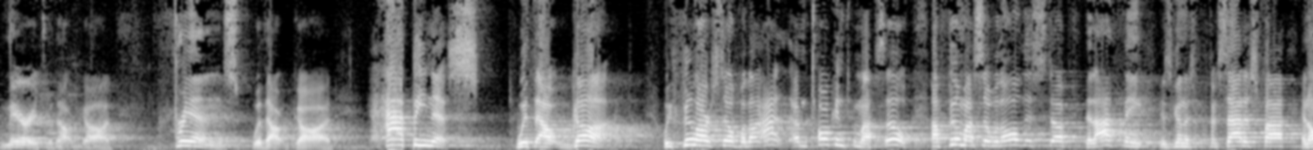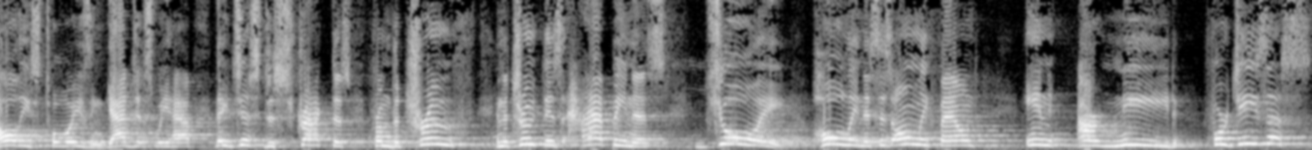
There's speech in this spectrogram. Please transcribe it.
marriage without God, friends without God, happiness without God. We fill ourselves with, I, am talking to myself. I fill myself with all this stuff that I think is going to satisfy, and all these toys and gadgets we have. They just distract us from the truth. And the truth is happiness, joy, holiness is only found in our need for Jesus.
